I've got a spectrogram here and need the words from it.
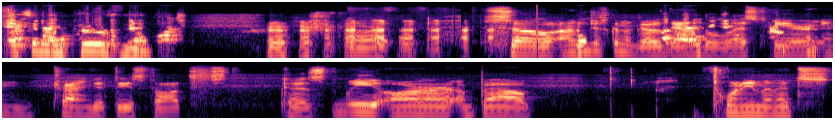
It's an improvement. Alright. So I'm just gonna go down the list here and try and get these thoughts because we are about 20 minutes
